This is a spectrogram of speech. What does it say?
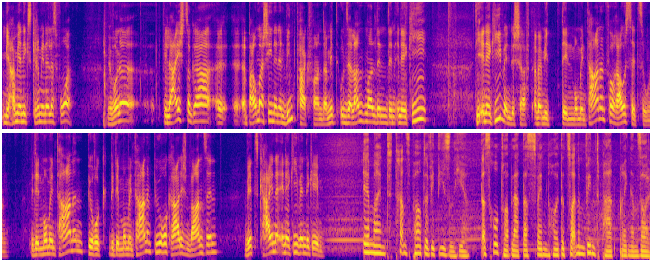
Wir haben ja nichts Kriminelles vor. Wir wollen vielleicht sogar äh, eine Baumaschine in den Windpark fahren, damit unser Land mal den, den Energie, die Energiewende schafft. Aber mit den momentanen Voraussetzungen Mit, den momentanen Büro, mit dem momentanen bürokratischen Wahnsinn wird es keine Energiewende geben. Er meint Transporte wie diesen hier, das Rotorblatt, das Sven heute zu einem Windpark bringen soll.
